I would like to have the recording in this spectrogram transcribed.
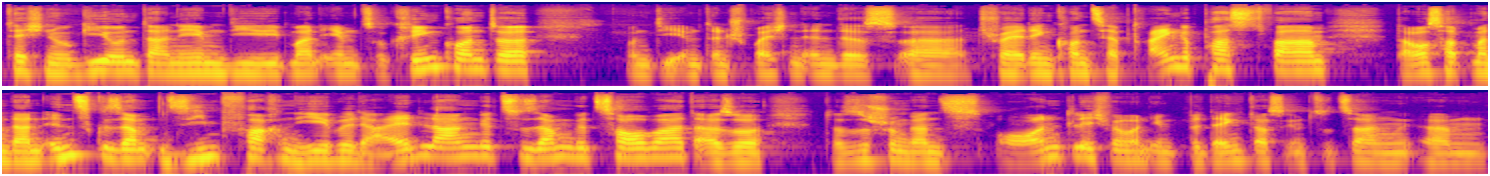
Technologieunternehmen, die man eben so kriegen konnte und die eben entsprechend in das äh, Trading-Konzept reingepasst waren. Daraus hat man dann insgesamt einen siebenfachen Hebel der Einlagen zusammengezaubert. Also das ist schon ganz ordentlich, wenn man eben bedenkt, dass eben sozusagen ähm,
